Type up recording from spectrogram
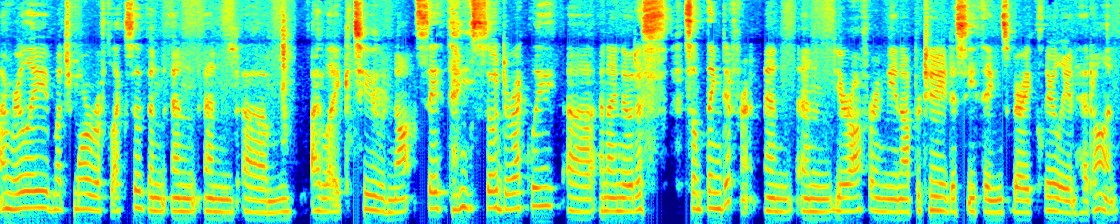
I'm really much more reflexive and and and um, I like to not say things so directly, uh, and I notice something different, and and you're offering me an opportunity to see things very clearly and head on.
